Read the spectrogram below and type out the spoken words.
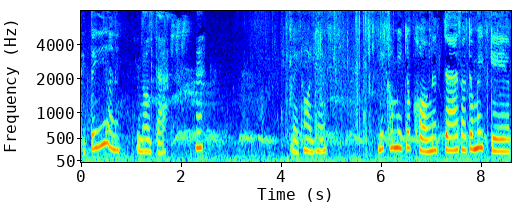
ติเตี้ยนึงพี่น้องจ้านะแดดทอนแฮงนี่เขามีเจ้าของนะจ๊ะเราจะไม่เก็บ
